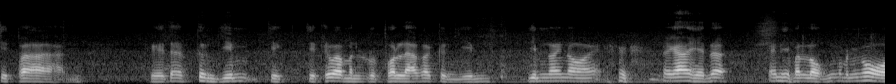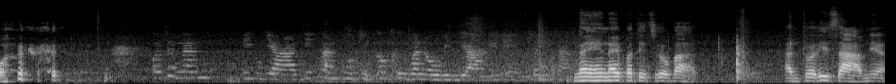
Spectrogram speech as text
จิตพระอรหันต์ คือถ้ากึ่งยิ้มจิตจิตที่ว่ามันหลุดพ้นแล้วก็กึ่งยิ้ม ยิ้มน้อยๆไม่งั้นเห็นว่าไอ้นี่มันหลงมันโง่ เพราะฉะนั้นวิญญาณที่ท่านพูดถึงก็คือมโนวิญญาณนี่เองใช่ไหมคะในในปฏิจจสมุปบาท อันตัวที่สามเนี่ย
